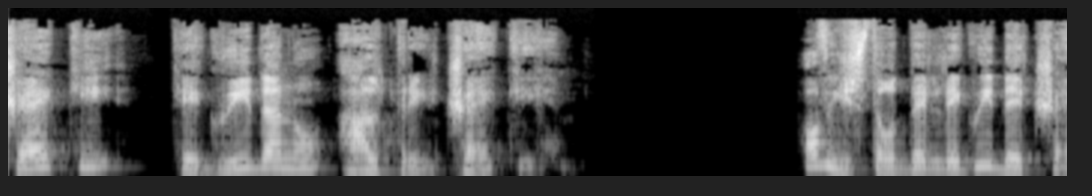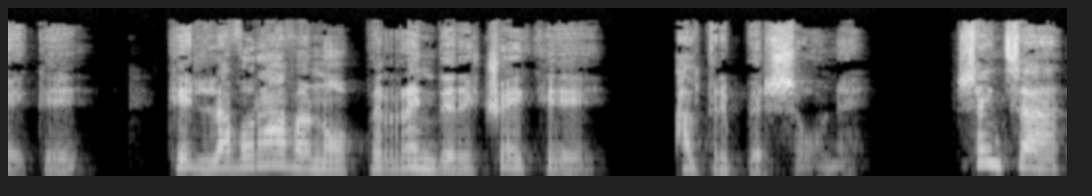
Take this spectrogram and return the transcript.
Ciechi che guidano altri ciechi. Ho visto delle guide cieche che lavoravano per rendere cieche altre persone, senza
